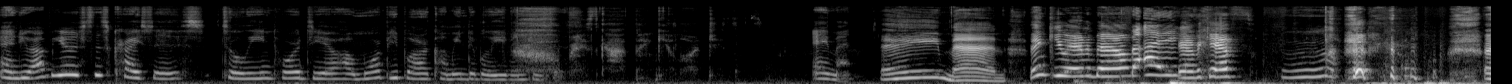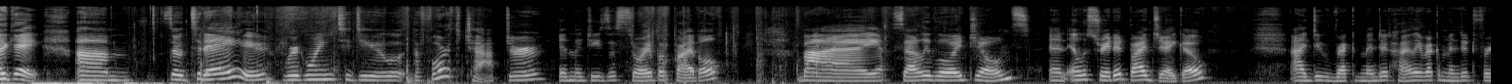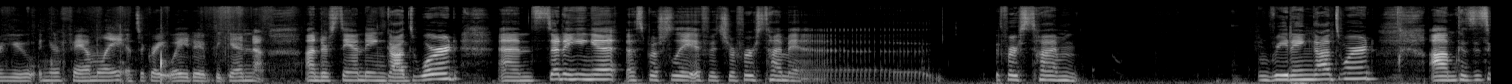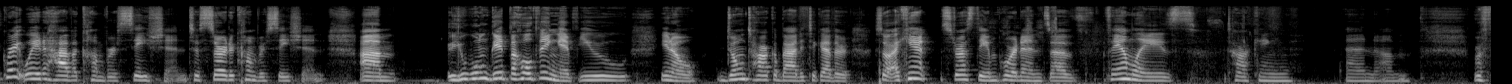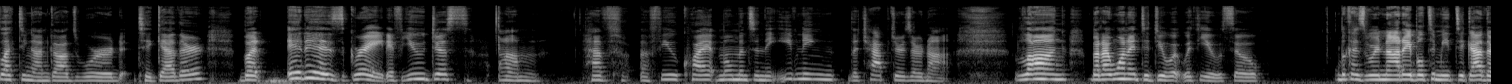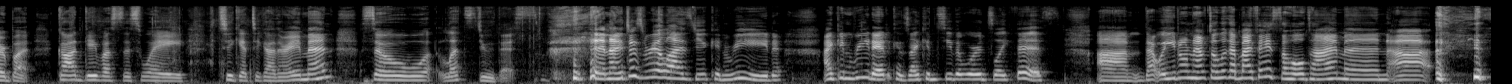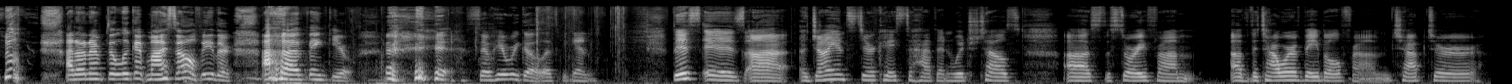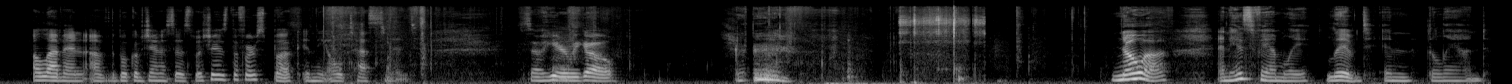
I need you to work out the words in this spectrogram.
And you have used this crisis to lean towards you how more people are coming to believe in Jesus. Praise God. Thank you, Lord Jesus. Amen. Amen. Thank you, Annabelle. Bye. Have a kiss. Okay. Um, so today we're going to do the fourth chapter in the Jesus Storybook Bible by Sally Lloyd Jones and illustrated by Jago. I do recommend it, highly recommend it for you and your family. It's a great way to begin understanding God's Word and studying it, especially if it's your first time, uh, first time reading God's Word, because it's a great way to have a conversation, to start a conversation. Um, you won't get the whole thing if you, you know, don't talk about it together. So I can't stress the importance of families talking and um, reflecting on God's word together. But it is great if you just um, have a few quiet moments in the evening. The chapters are not long, but I wanted to do it with you. So because we're not able to meet together, but God gave us this way to get together. Amen. So let's do this. and I just realized you can read. I can read it because I can see the words like this. Um, that way you don't have to look at my face the whole time, and uh, I don't have to look at myself either. Uh, thank you. so here we go. Let's begin. This is uh, a giant staircase to heaven, which tells us the story from of the Tower of Babel from chapter 11 of the book of Genesis, which is the first book in the Old Testament. So here we go. Noah and his family lived in the land.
